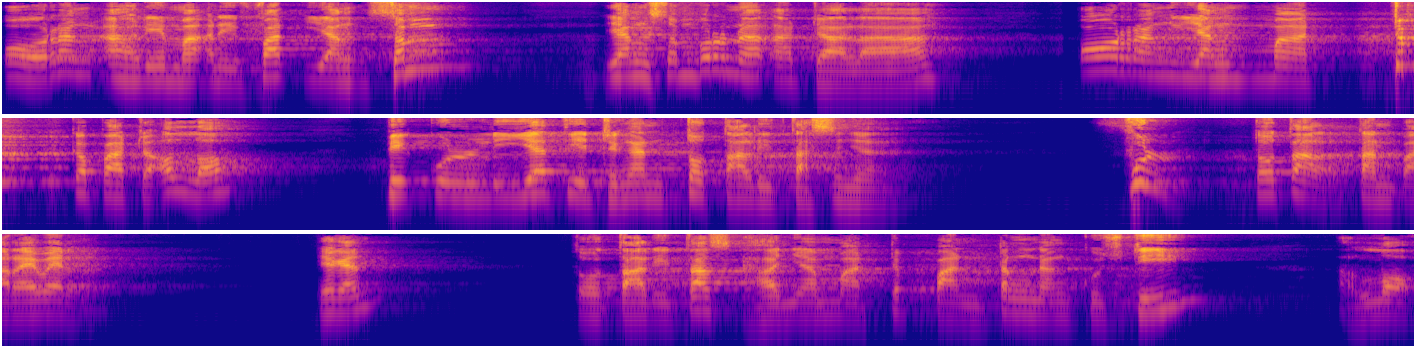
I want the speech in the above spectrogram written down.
orang ahli makrifat yang sem, yang sempurna adalah orang yang madep kepada Allah bikulliyati dengan totalitasnya. Full, total, tanpa rewel. Ya kan? Totalitas hanya madep panteng nang Gusti Allah.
